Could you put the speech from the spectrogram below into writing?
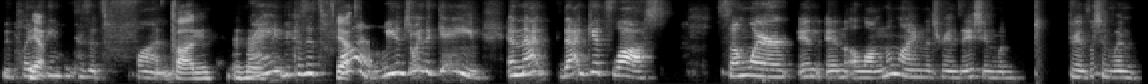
We play Yep. the game because it's fun Fun. Mhm. right because it's fun Yep. we enjoy the game and that that gets lost somewhere in in along the line in the transition when translation when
